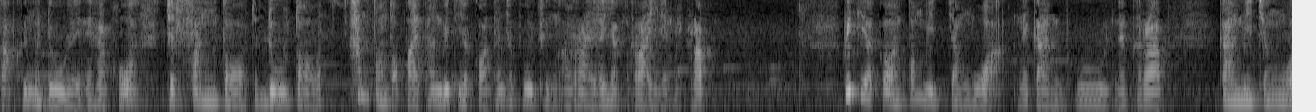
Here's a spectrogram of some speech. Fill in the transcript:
ศัพท์ขึ้นมาดูเลยนะครับ เพราะว่าจะฟังต่อจะดูต่อว่าขั้นตอนต่อไปท่านวิทยากรท่านจะพูดถึงอะไรและอย่างไรเห็นไหมครับ วิทยากรต้องมีจังหวะในการพูดนะครับ การมีจังหว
